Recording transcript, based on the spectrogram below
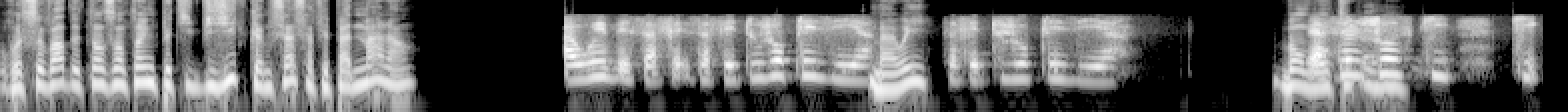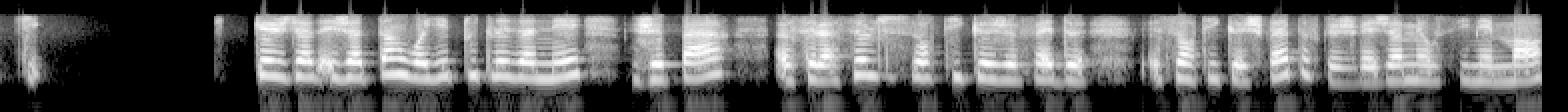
recevoir de temps en temps une petite visite comme ça, ça fait pas de mal. Hein. Ah oui, mais ça fait ça fait toujours plaisir. Bah oui. Ça fait toujours plaisir. Bon, La seule chose qui qui qui que j'attends, vous voyez, toutes les années, je pars. Euh, c'est la seule sortie que je fais de sortie que je fais parce que je vais jamais au cinéma,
